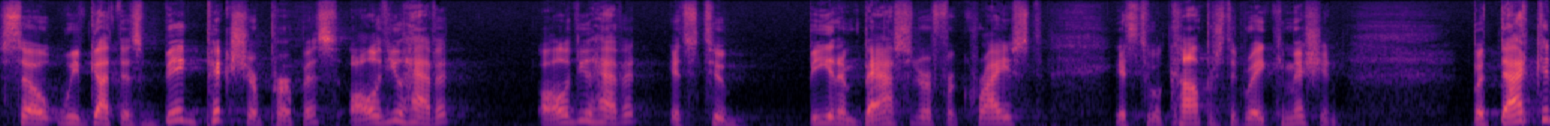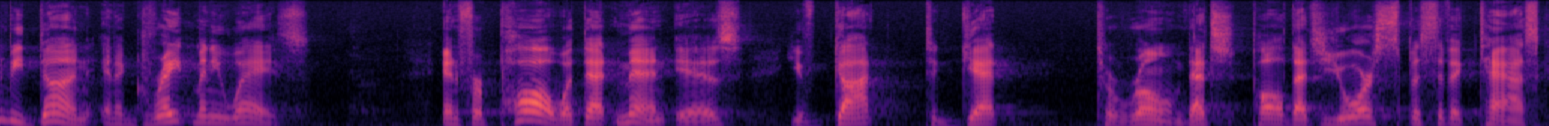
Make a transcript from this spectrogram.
So we've got this big picture purpose. All of you have it. All of you have it. It's to be an ambassador for Christ, it's to accomplish the Great Commission. But that can be done in a great many ways. And for Paul, what that meant is you've got to get to Rome. That's, Paul, that's your specific task.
